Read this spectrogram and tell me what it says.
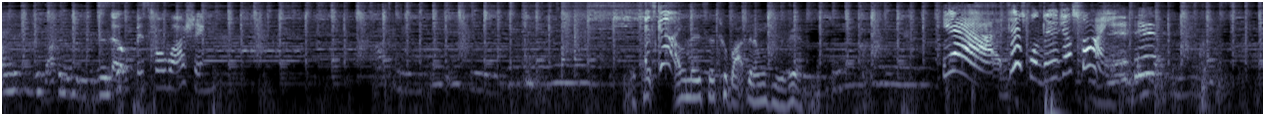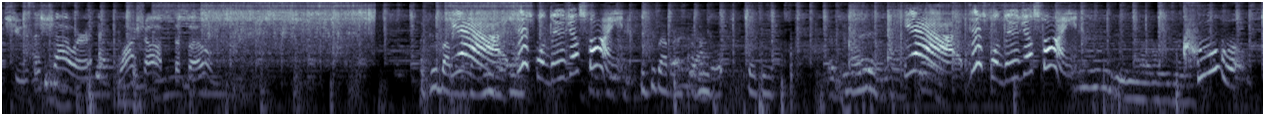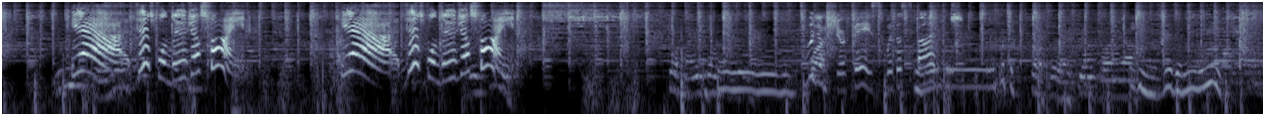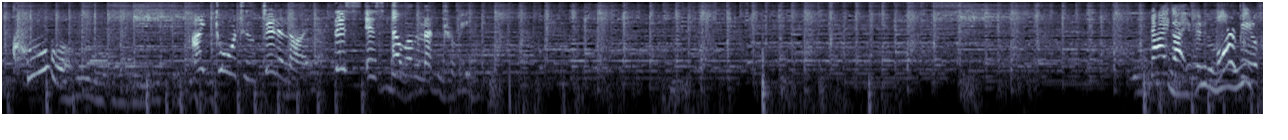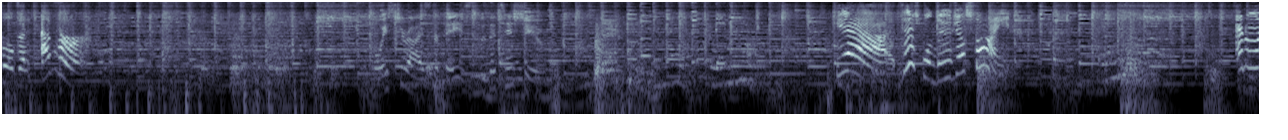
Soap is for washing. Let's go! I'm going to buy them with you Yeah, this will do just fine. Choose a shower and wash off the foam. Yeah, this will do just fine. Yeah, this will do just fine. will do just fine. Yeah, this will do just fine. Wash your face with a sponge. Cool. I told you, didn't I? This is elementary. I got even more beautiful than ever. Moisturize the face with a tissue. Yeah, this will do just fine. And.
